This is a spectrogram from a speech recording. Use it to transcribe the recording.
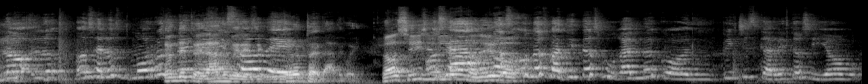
lo- lo- o sea, los morros Son de tu edad, güey, de tu edad, güey. No, sí, sí, O sí, sea, unos, unos patitos jugando con pinches carritos y yo,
